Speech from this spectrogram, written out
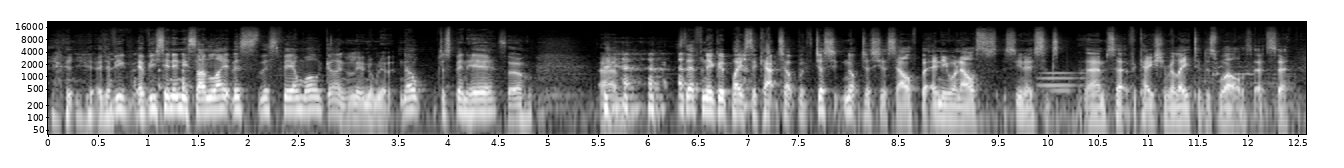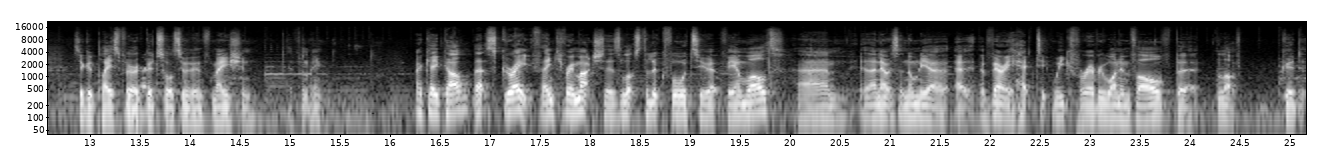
have you have you seen any sunlight this this VMworld? Going, nope, just been here. So um, it's definitely a good place to catch up with just not just yourself, but anyone else, you know, um, certification related as well. So it's a it's a good place for a good source of information, definitely. Okay, Carl, that's great. Thank you very much. There's lots to look forward to at VMworld. Um, I know it's a, normally a, a, very hectic week for everyone involved, but a lot of good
